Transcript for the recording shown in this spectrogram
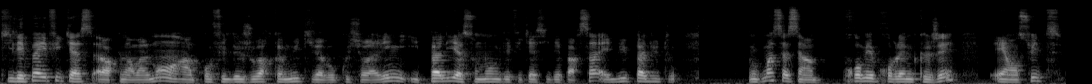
qu'il n'est pas efficace. Alors que normalement, un profil de joueur comme lui qui va beaucoup sur la ligne, il pallie à son manque d'efficacité par ça, et lui, pas du tout. Donc moi, ça, c'est un premier problème que j'ai. Et ensuite,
